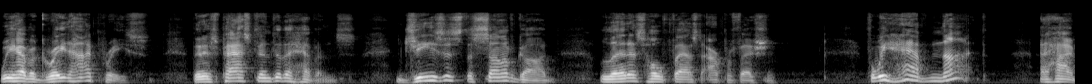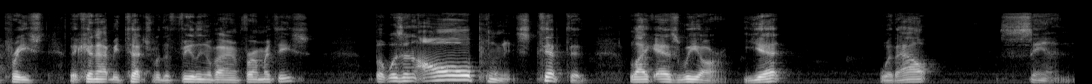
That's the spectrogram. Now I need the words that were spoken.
we have a great high priest that has passed into the heavens, Jesus, the Son of God, let us hold fast our profession. For we have not a high priest that cannot be touched with the feeling of our infirmities, but was in all points tempted like as we are, yet without sin.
